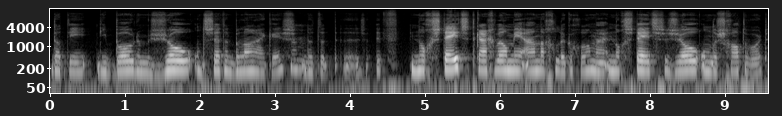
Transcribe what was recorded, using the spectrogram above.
Dat die, die bodem zo ontzettend belangrijk is. Mhm. Dat het, het- het nog steeds, het krijgt wel meer aandacht gelukkig hoor, maar nog steeds zo onderschat wordt.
